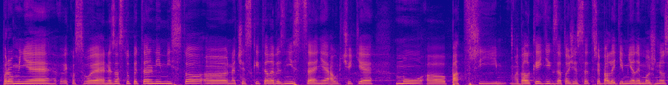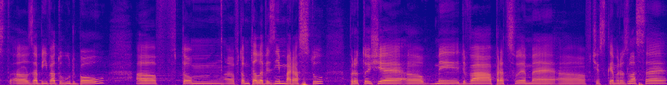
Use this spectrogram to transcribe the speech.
pro mě jako svoje nezastupitelné místo eh, na české televizní scéně a určitě mu eh, patří velký dík za to, že se třeba lidi měli možnost eh, zabývat hudbou v tom, v tom televizním marastu, protože my dva pracujeme v Českém rozhlase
